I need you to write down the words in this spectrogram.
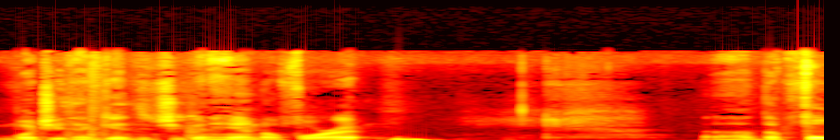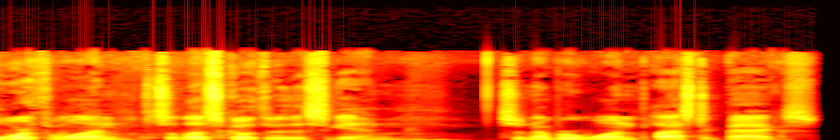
what you think that you can handle for it. Uh, the fourth one, so let's go through this again. So, number one, plastic bags.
